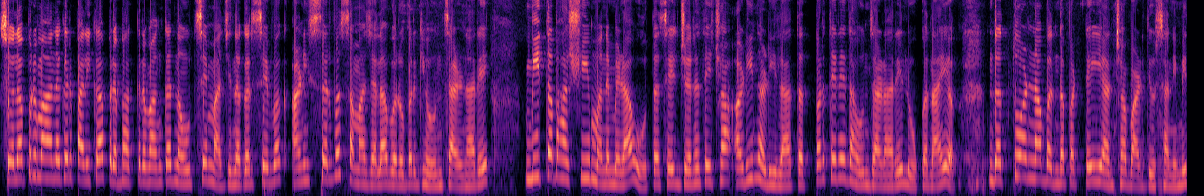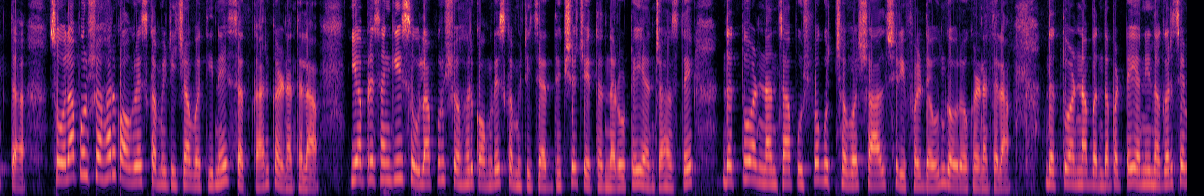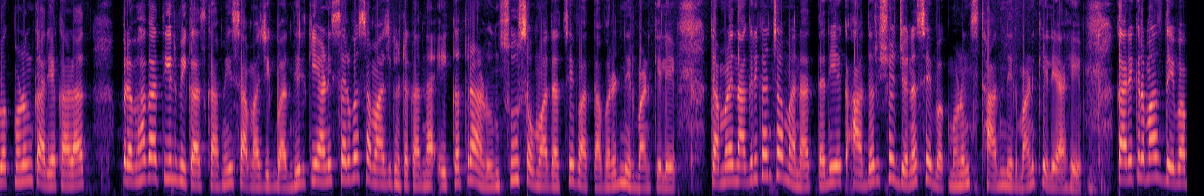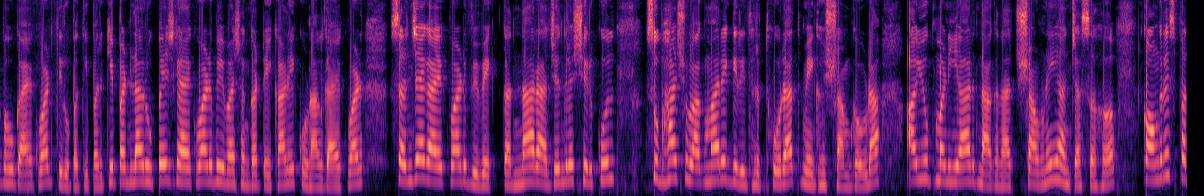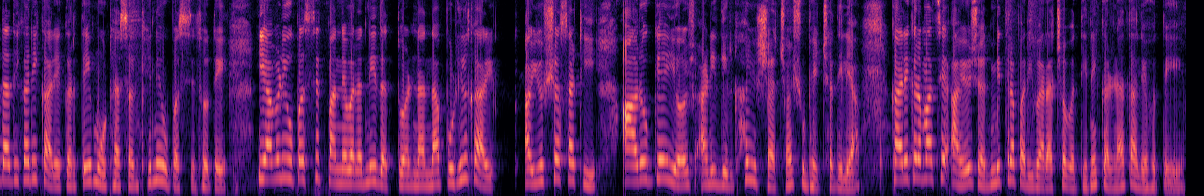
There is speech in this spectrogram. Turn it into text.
सोलापूर महानगरपालिका प्रभाग क्रमांक नऊचे माजी नगरसेवक आणि सर्व समाजाला बरोबर घेऊन चालणारे मितभाषी मनमिळावू तसेच जनतेच्या अडीनडीला तत्परतेने धावून जाणारे लोकनायक दत्तू अण्णा बंदपट्टे यांच्या वाढदिवसानिमित्त सोलापूर शहर काँग्रेस कमिटीच्या वतीने सत्कार करण्यात आला. या प्रसंगी सोलापूर शहर काँग्रेस कमिटीचे अध्यक्ष चेतन नरोटे यांच्या हस्ते दत्तू अण्णांचा पुष्पगुच्छ व शाल श्रीफळ देऊन गौरव करण्यात आला. दत्तू अण्णा बंदपट्टे यांनी नगरसेवक म्हणून कार्यकाळात प्रभागातील विकासकामे सामाजिक बांधिलकी आणि सर्व समाज घटकांना एकत्र आणून संवादाचे वातावरण निर्माण केले. त्यामुळे नागरिकांच्या मनात त्यांनी एक आदर्श जनसेवक म्हणून स्थान निर्माण केले आहे. कार्यक्रमास देवाभाऊ गायकवाड तिरुपती परकी पंडला रुपेश गायकवाड भीमाशंकर टेकाळे कुणाल गायकवाड संजय गायकवाड विवेक कन्ना राजेंद्र शिरकुल सुभाष वाघमारे गिरीधर थोरात मेघश्याम गौडा आयुब मणियार नागनाथ शावणे यांच्यासह काँग्रेस पदाधिकारी कार्यकर्ते मोठ्या संख्येने उपस्थित होते. यावेळी उपस्थित मान्यवरांनी दत्तू अण्णांना पुढील कार्य आयुष्यासाठी आरोग्य यश आणि दीर्घायुष्याच्या शुभेच्छा दिल्या. कार्यक्रमाचे आयोजन मित्र परिवाराच्या वतीने करण्यात आले होते.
